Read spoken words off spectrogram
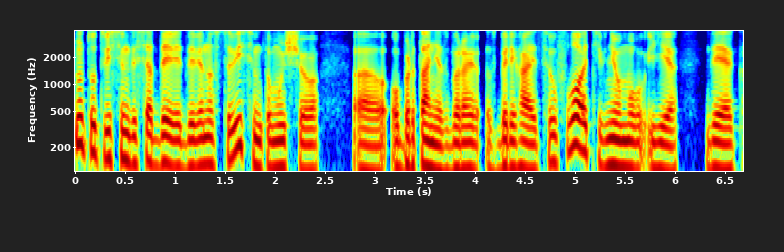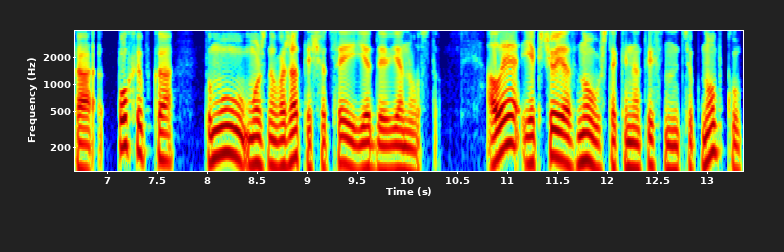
Ну тут 89-98, тому що е, обертання зберігається у флоті, в ньому є деяка похибка, тому можна вважати, що це і є 90. Але якщо я знову ж таки натисну на цю кнопку,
